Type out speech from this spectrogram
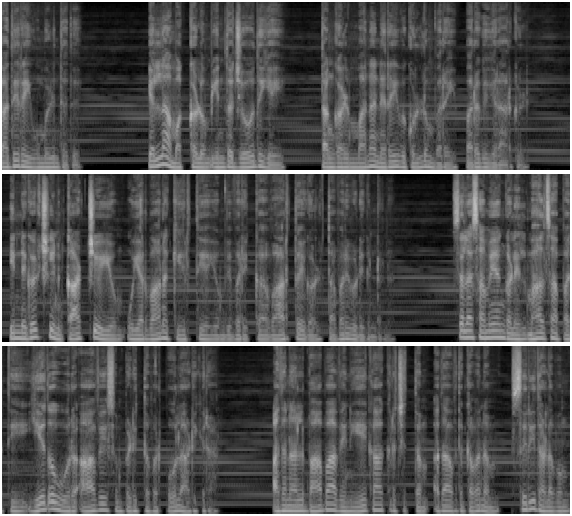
கதிரை உமிழ்ந்தது. எல்லா மக்களும் இந்த ஜோதியை தங்கள் மன நிறைவு கொள்ளும் வரை பருகுகிறார்கள். இந்நிகழ்ச்சியின் காட்சியையும் உயர்வான கீர்த்தியையும் விவரிக்க வார்த்தைகள் தவறிவிடுகின்றன. சில சமயங்களில் மால்சா பத்தி ஏதோ ஒரு ஆவேசம் பிடித்தவர் போல் ஆடுகிறார். அதனால் பாபாவின் ஏகாக்கிர சித்தம் அதாவது கவனம் சிறிதளவும்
